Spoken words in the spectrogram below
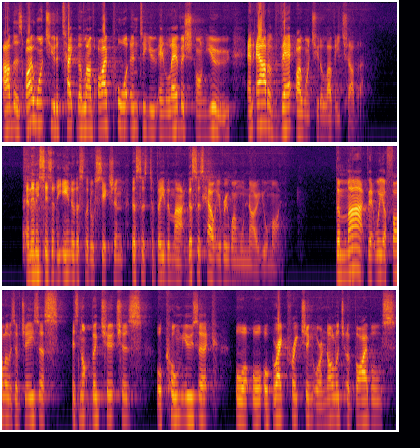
others. I want you to take the love I pour into you and lavish on you, and out of that, I want you to love each other. And then he says at the end of this little section, this is to be the mark. This is how everyone will know you're mine. The mark that we are followers of Jesus is not big churches or cool music or, or, or great preaching or a knowledge of Bibles.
